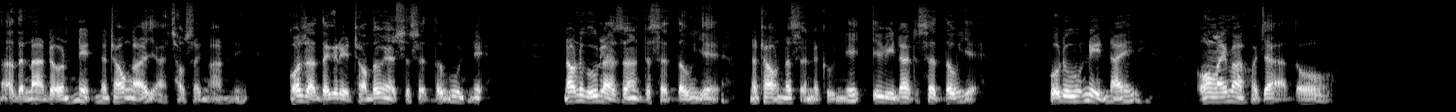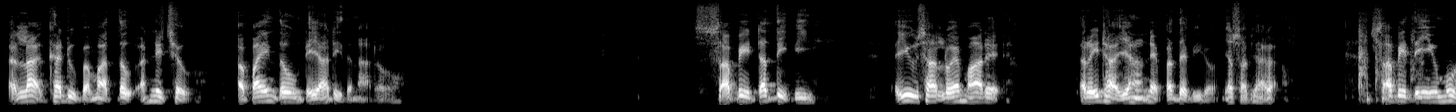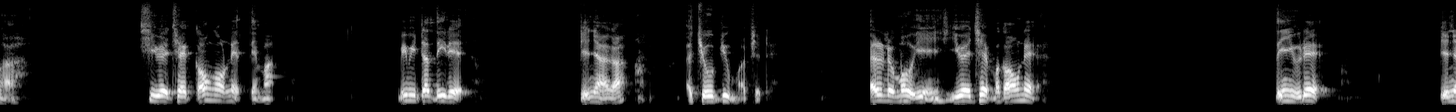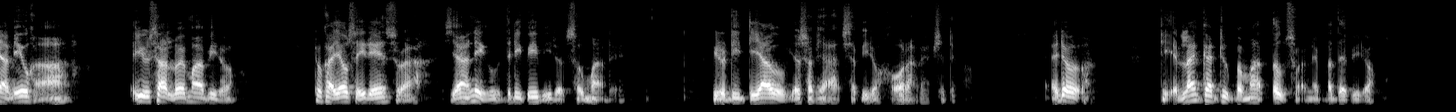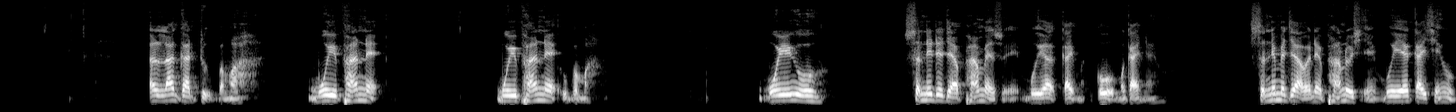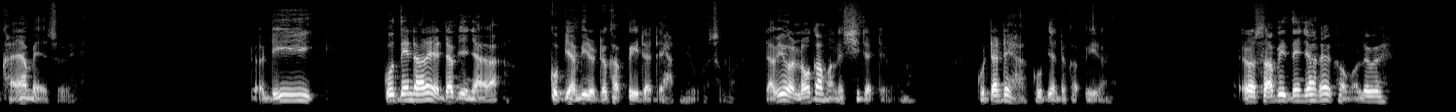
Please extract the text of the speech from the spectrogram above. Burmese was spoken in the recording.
သာသနာတော်နှစ်2565နှစ်ကောဇာတက္ကရာ1383ခုနှစ်နောက်တစ်ခုလဆန်း13ရက်2022ခုနှစ်ဧပြီလ13ရက်ပုရုနေ့၌အွန်လိုင်းမှာဟောကြားတော်အလခတ်တုပမတုတ်အနှစ်ချုပ်အပိုင်း3တရားဒေသနာတော် စာပေတတ်သိပြီးအယူဆလွဲမှားတဲ့အရိဋ္ဌယဟန်နဲ့ပတ်သက်ပြီးတော့မြတ်စွာဘုရားကစာပေသင်ယူမှုဟာရှိရချက်ကောင်းကောင်းနဲ့သင်မှမိမိတတ်သိတဲ့ပညာကအကျိုးပြုမှာဖြစ်တယ်အဲ့လိုမဟုတ်ရင်ရွယ်ချက်မကောင်းတဲ့သင်ယူတဲ့ ပညာမျိုးဟာအယူဆလွဲမှားပြီးတော့ဒုက္ခရောက်စေတယ်ဆိုတာယန္တိကိုတတိပေးပြီးတော့ဆုံးမတယ်ပြီးတော့ဒီတရားကိုရသော်ပြဆက်ပြီးတော့ဟောတာပဲဖြစ်တယ်ပေါ့အဲ့တော့ဒီအလကတုပမသုတ်ဆိုတာ ਨੇ ပတ်သက်ပြီးတော့အလကတုပမမွေဖန်းနဲ့မွေဖန်းနဲ့ဥပမာ မွေးကိုစနစ်တကျဖမ်းမယ်ဆိုရင်မွေးကကြိုက်မှာကိုယ်မကြိုက်နိုင်ဘူးစနစ်မကျဘဲနဲ့ဖမ်းလို့ရှိရင်မွေးရဲ့ကြိုက်ခြင်းကိုခံရမယ်ဆိုတဲ့ဒီကိုတင်ထားတဲ့တတ်ပညာကကိုပြန်ပြီးတော့ဒုက္ခပေးတတ်တဲ့ဟာမျိုးဆိုလို့ဒါမျိုးကလောကမှာလည်းရှိတတ်တယ်ပေါ့နော်ကိုတတ်တဲ့ဟာကိုပြန်ဒုက္ခပေးတာအဲ့တော့စာပေသင်ကြားတဲ့အခါမှာလည်း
